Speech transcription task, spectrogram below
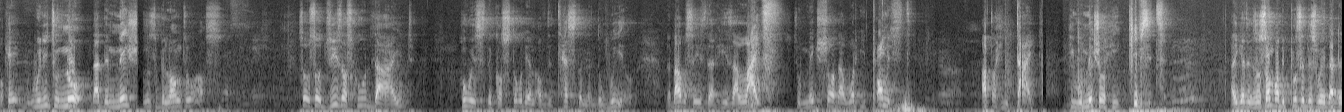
Okay? We need to know that the nations belong to us. So, so Jesus, who died, who is the custodian of the testament, the will, the Bible says that he's alive to make sure that what he promised after he died he will make sure he keeps it. Are you getting it? So somebody puts it this way that the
